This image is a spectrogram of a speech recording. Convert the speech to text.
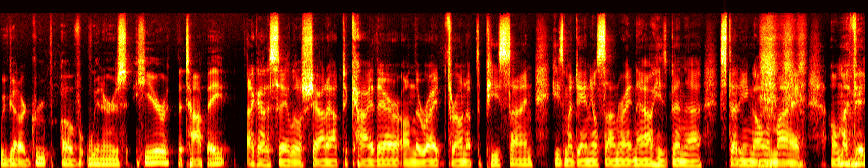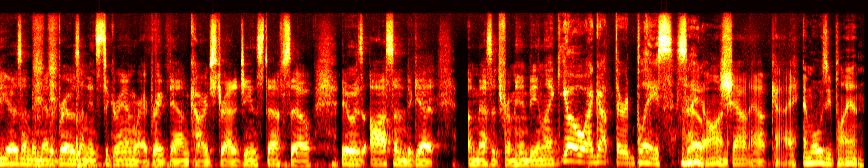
We've got our group of winners here, the top eight. I got to say a little shout out to Kai there on the right, throwing up the peace sign. He's my Daniel son right now. He's been uh, studying all of my all my videos under Metabros on Instagram where I break down card strategy and stuff. So it was awesome to get a message from him being like, "Yo, I got third place." So Right on. shout out Kai. And what was he playing?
